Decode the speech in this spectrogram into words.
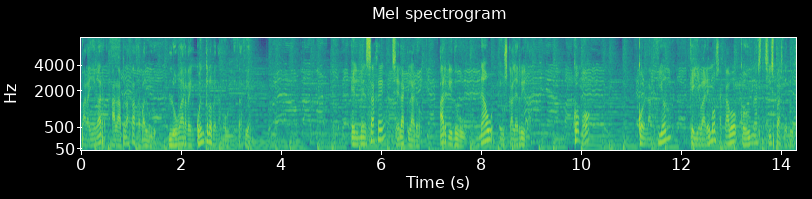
para llegar a la Plaza Zabalburu, lugar de encuentro de la movilización. El mensaje será claro, argi dugu, nau Euskal Herrira. ¿Cómo? Con la acción que llevaremos a cabo con unas chispas de luz,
